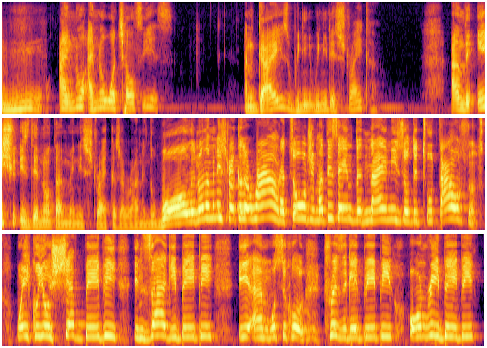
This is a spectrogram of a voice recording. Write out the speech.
I know I know what Chelsea is. And guys, we need we need a striker. And the issue is there are not that many strikers around in the world. There are not that many strikers around. I told you, man, this ain't the 90s or the 2000s. Where you call your chef, baby, Inzaghi, baby, um, what's it called? Trezeguet, baby, Henry, baby.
